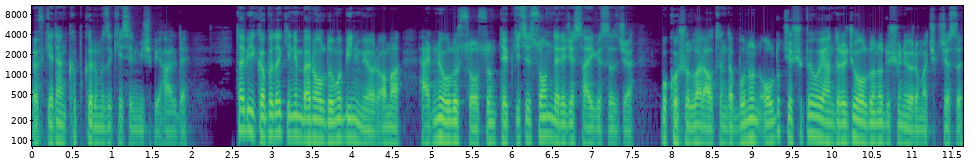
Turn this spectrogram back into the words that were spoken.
öfkeden kıpkırmızı kesilmiş bir halde. Tabii kapıdakinin ben olduğumu bilmiyor ama her ne olursa olsun tepkisi son derece saygısızca. Bu koşullar altında bunun oldukça şüphe uyandırıcı olduğunu düşünüyorum açıkçası.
